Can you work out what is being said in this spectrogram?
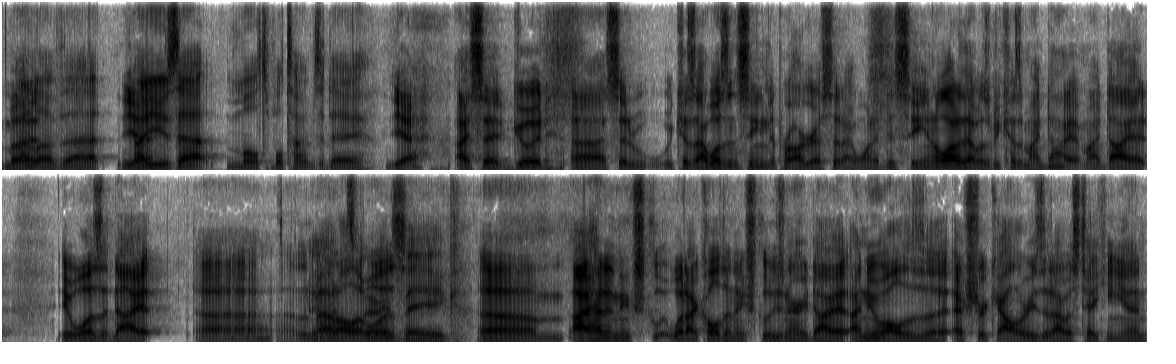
but I love that. yeah. I use that multiple times a day. yeah, I said good. Uh, I said because I wasn't seeing the progress that I wanted to see, and a lot of that was because of my diet. My diet, it was a diet. Uh, was Yeah, about all it very was. Vague. Um, I had an exclu- what I called an exclusionary diet. I knew all of the extra calories that I was taking in,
